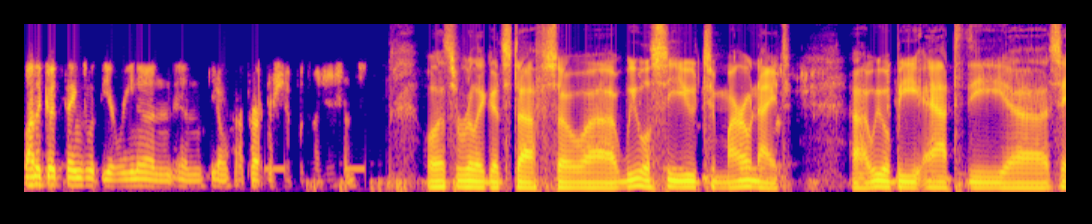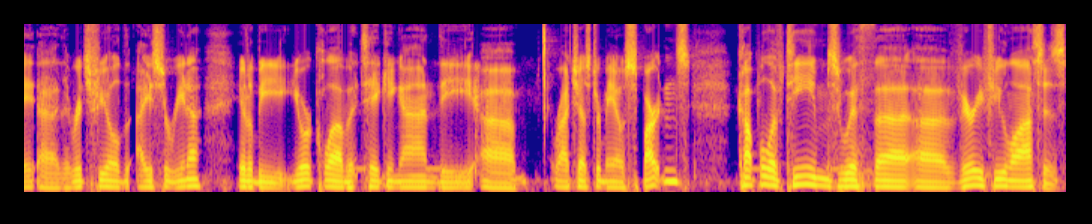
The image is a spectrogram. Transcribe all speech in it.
a lot of good things with the arena and and you know our partnership with the Magicians. Well, that's really good stuff. So uh, we will see you tomorrow night uh, we will be at the uh, say, uh, the Richfield Ice Arena. It'll be your club taking on the um, Rochester Mayo Spartans, couple of teams with uh, uh, very few losses.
